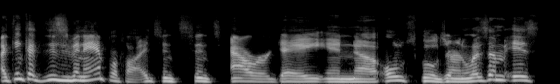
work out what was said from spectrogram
I think that this has been amplified since since our day in uh, old school journalism, is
